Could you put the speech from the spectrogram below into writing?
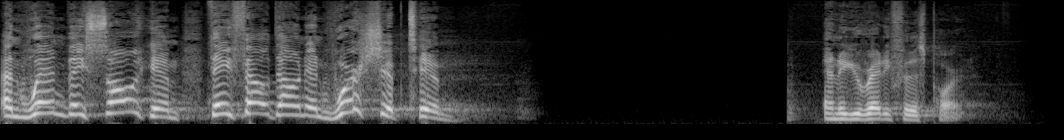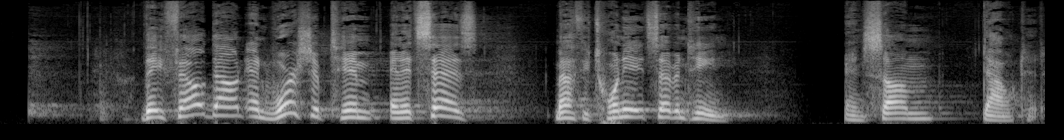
And when they saw him, they fell down and worshiped him. And are you ready for this part? They fell down and worshiped him, and it says, Matthew 28 17, and some doubted.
